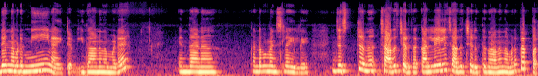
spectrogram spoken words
ദെൻ നമ്മുടെ മെയിൻ ഐറ്റം ഇതാണ് നമ്മുടെ എന്താണ്? കണ്ടപ്പോൾ മനസ്സിലായില്ലേ? ജസ്റ്റ് ഒന്ന് ചതച്ചെടുത്ത കല്ലയിൽ ചതച്ചെടുത്തതാണ് നമ്മുടെ പെപ്പർ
